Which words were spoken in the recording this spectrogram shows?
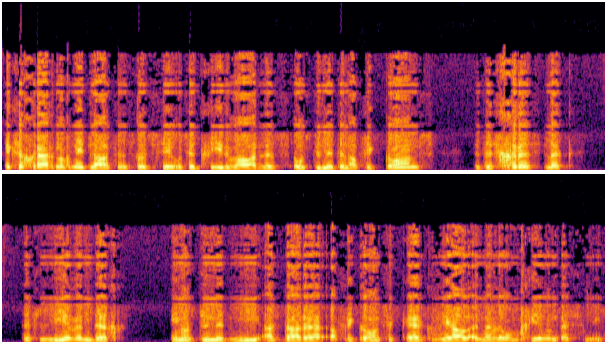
Ek sou graag nog net laasens wou sê ons het vier waardes. Ons doen dit in Afrikaans. Dit is Christelik, dit is lewendig en ons doen dit nie as daar 'n Afrikaanse kerk wel in hulle omgewing is nie.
